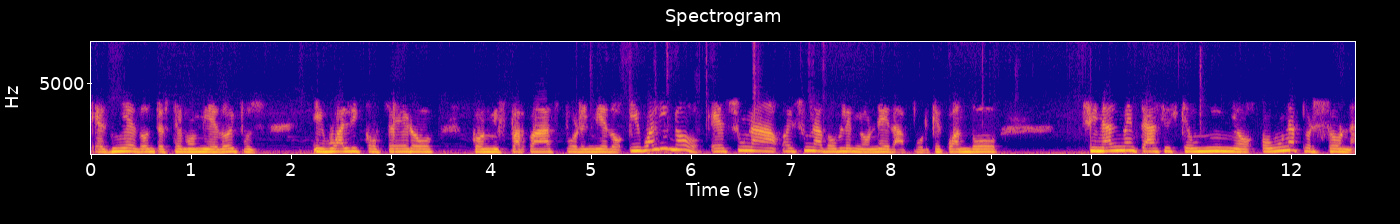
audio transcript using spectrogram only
Es miedo, entonces tengo miedo y pues igual y coopero con mis papás por el miedo. Igual y no, es una, es una doble moneda, porque cuando finalmente haces que un niño o una persona,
